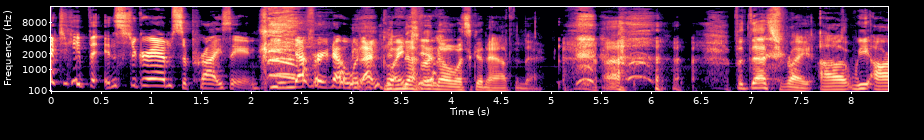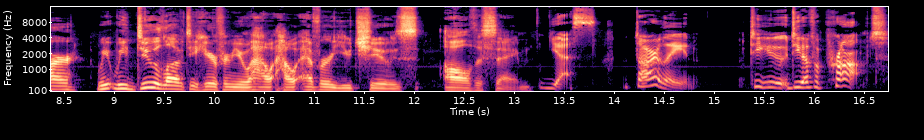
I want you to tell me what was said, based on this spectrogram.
like to keep the Instagram surprising. You never know what I'm going to. You never to. know what's gonna happen there. Uh, but that's right. Uh, we are we, we do love to hear from you how however you choose, all the same. Yes. Darling, do you do you have a prompt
